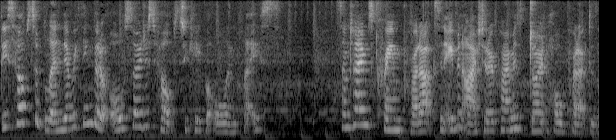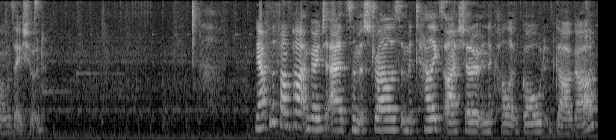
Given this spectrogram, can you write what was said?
This helps to blend everything but it also just helps to keep it all in place. Sometimes cream products and even eyeshadow primers don't hold product as long as they should. Now for the fun part, I'm going to add some Australis Metallics eyeshadow in the colour Gold Gaga.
